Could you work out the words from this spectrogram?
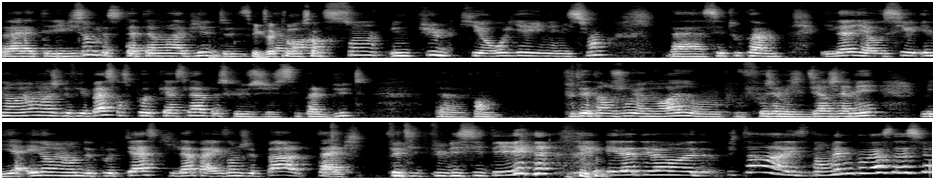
euh, à la télévision parce que t'as tellement l'habitude de C'est exactement ça. un son, une pub qui est reliée à une émission, bah c'est tout comme. Et là il y a aussi énormément, moi je le fais pas sur ce podcast là parce que je sais pas le but. Euh, Enfin peut-être un jour il y en aura, on faut jamais dire jamais, mais il y a énormément de podcasts qui là par exemple je parle, tac, petite publicité, et là t'es là en mode putain ils étaient en pleine conversation,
